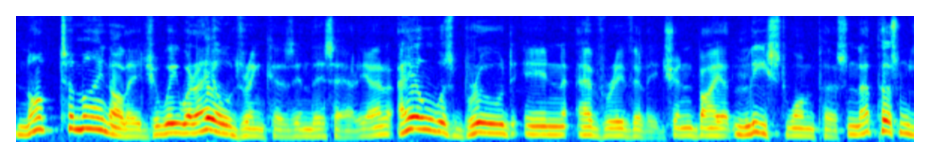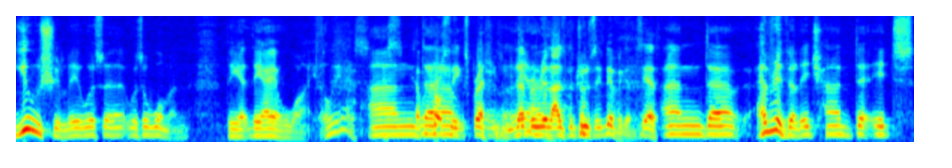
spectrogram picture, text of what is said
Not to my knowledge. We were ale drinkers in this area. Ale was brewed in every village and by at least one person. That person usually was a, was a woman, the, the alewife. Oh yes, And, come across uh, the expression. Never yeah. realised the true significance. Yes. And uh, every village had uh, its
